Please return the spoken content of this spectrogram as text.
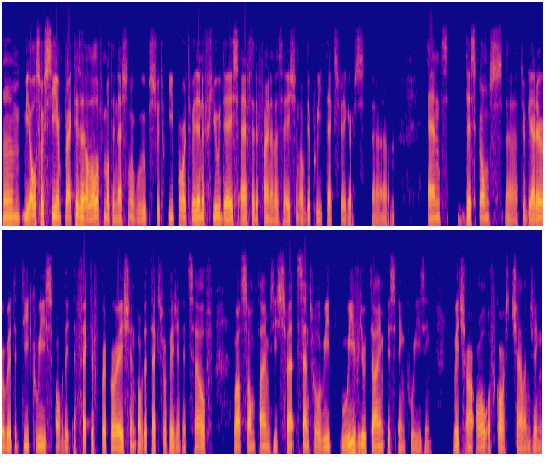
Um, we also see in practice that a lot of multinational groups should report within a few days after the finalization of the pre-tax figures. Um, and this comes uh, together with a decrease of the effective preparation of the tax provision itself, while sometimes the central re review time is increasing, which are all, of course, challenging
